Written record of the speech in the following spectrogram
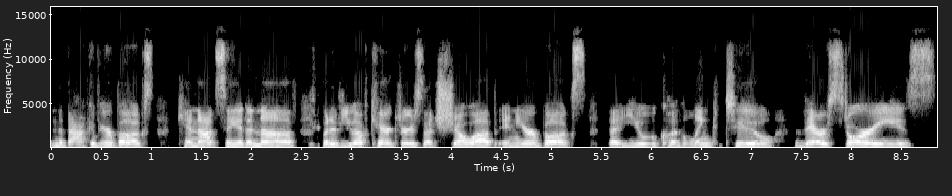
in the back of your books. Cannot say it enough but if you have characters that show up in your books that you could link to their stories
